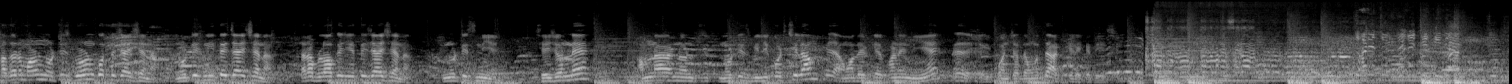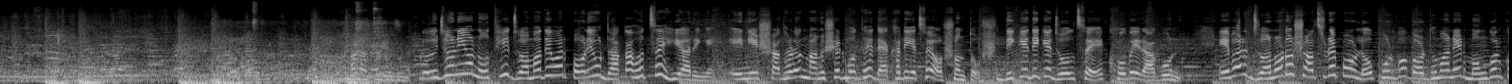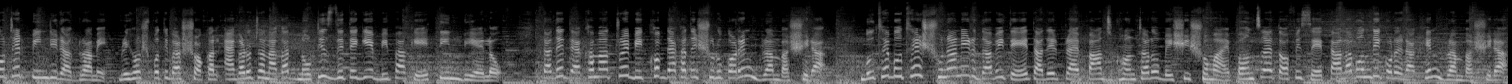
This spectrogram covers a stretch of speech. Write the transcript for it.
সাধারণ মানুষ নোটিশ গ্রহণ করতে চাইছে না নোটিশ নিতে চাইছে না, তারা ব্লকে যেতে চাইছে না নোটিশ নিয়ে। সেই জন্যে আমরা নোটিশ বিলি করছিলাম আমাদেরকে ওখানে নিয়ে পঞ্চায়েতের মধ্যে আটকে রেখে দিয়েছে। প্রয়োজনীয় নথি জমা দেওয়ার পরেও ডাকা হচ্ছে হিয়ারিংয়ে। এ নিয়ে সাধারণ মানুষের মধ্যে দেখা দিয়েছে অসন্তোষ। দিকে দিকে জ্বলছে ক্ষোভের আগুন। এবার জনরস আছড়ে পড়ল পূর্ব বর্ধমানের মঙ্গলকোটের পিন্ডিরা গ্রামে। বৃহস্পতিবার সকাল এগারোটা নাগাদ নোটিশ দিতে গিয়ে বিপাকে তিন বিএলও। তাদের দেখা মাত্রই বিক্ষোভ দেখাতে শুরু করেন গ্রামবাসীরা। বুথে বুথে শুনানির দাবিতে তাদের প্রায় পাঁচ ঘন্টারও বেশি সময় পঞ্চায়েত অফিসে তালাবন্দি করে রাখেন গ্রামবাসীরা।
